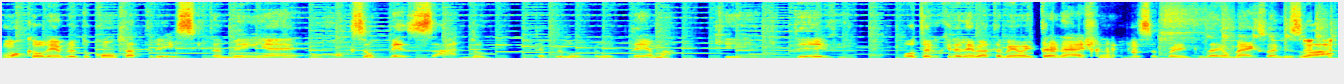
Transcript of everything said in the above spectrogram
Uma que eu lembro é do Contra 3, que também é um rockzão pesado, até pelo, pelo tema que, que teve. Outra que eu queria lembrar também é o International, do Super Nintendo, daí o Max vai me zoar.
